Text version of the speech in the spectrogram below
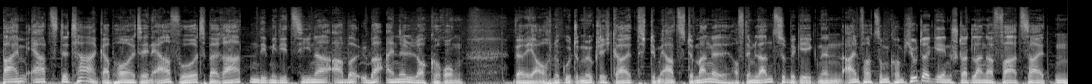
Beim Ärztetag ab heute in Erfurt beraten die Mediziner aber über eine Lockerung. Wäre ja auch eine gute Möglichkeit, dem Ärztemangel auf dem Land zu begegnen. Einfach zum Computer gehen statt langer Fahrzeiten.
